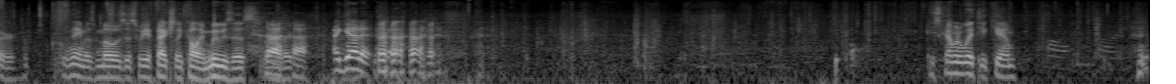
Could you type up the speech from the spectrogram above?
or his name is Moses, we affectionately call him Moses, rather. I get it. He's coming with you, Kim.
